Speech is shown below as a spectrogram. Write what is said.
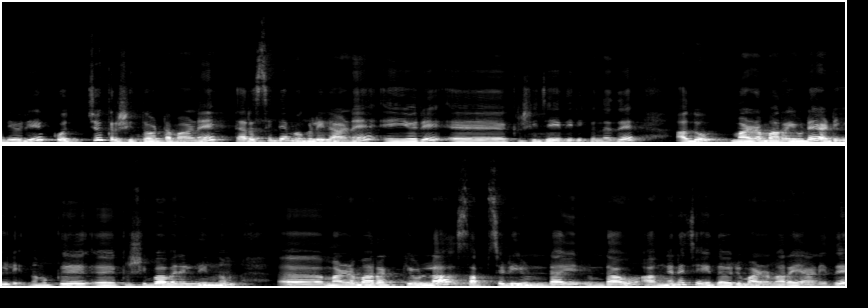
എന്റെ ഒരു കൊച്ചു കൃഷിത്തോട്ടമാണ്. ടെറസിന്റെ മുകളിലാണ് ഈ ഒരു കൃഷി ചെയ്തിരിക്കുന്നത്. അതും മഴമറയുടെ അടിയിൽ. നമുക്ക് കൃഷിഭവനിൽ നിന്നും മഴമറയ്ക്കുള്ള സബ്സിഡി ഉണ്ടായി ഉണ്ടാവും. അങ്ങനെ ചെയ്ത ഒരു മഴമറയാണിത്.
